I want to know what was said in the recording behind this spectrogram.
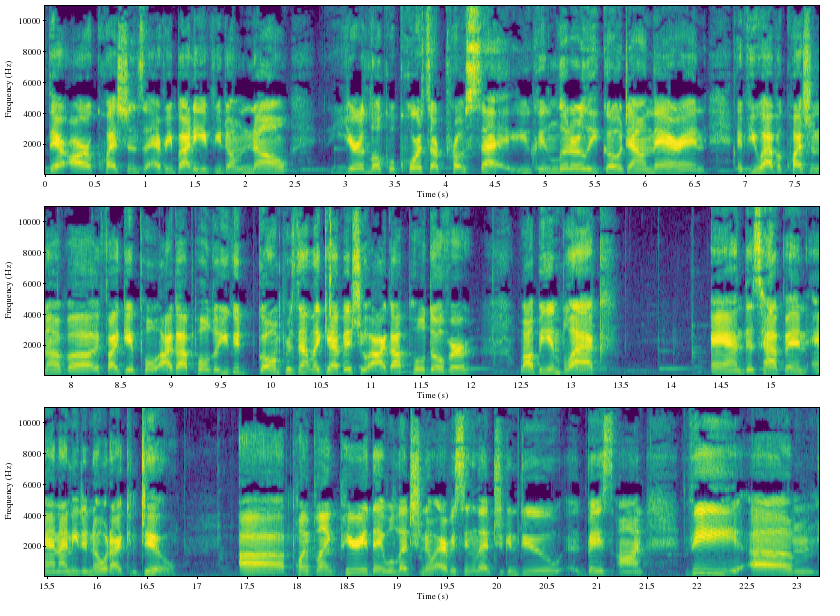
there are questions that everybody, if you don't know, your local courts are pro se. You can literally go down there, and if you have a question of uh, if I get pulled, I got pulled, or you could go and present like you have issue. I got pulled over while being black, and this happened, and I need to know what I can do. Uh, point blank period. They will let you know everything that you can do based on the um,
